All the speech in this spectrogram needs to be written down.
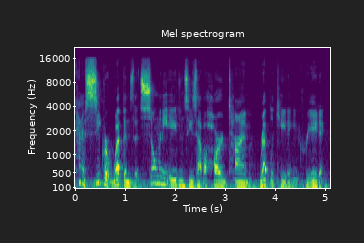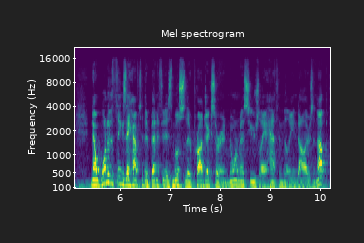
kind of secret weapons that so many agencies have a hard time replicating and creating. Now, one of the things they have to their benefit is most of their projects are enormous, usually a half a million dollars and up,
